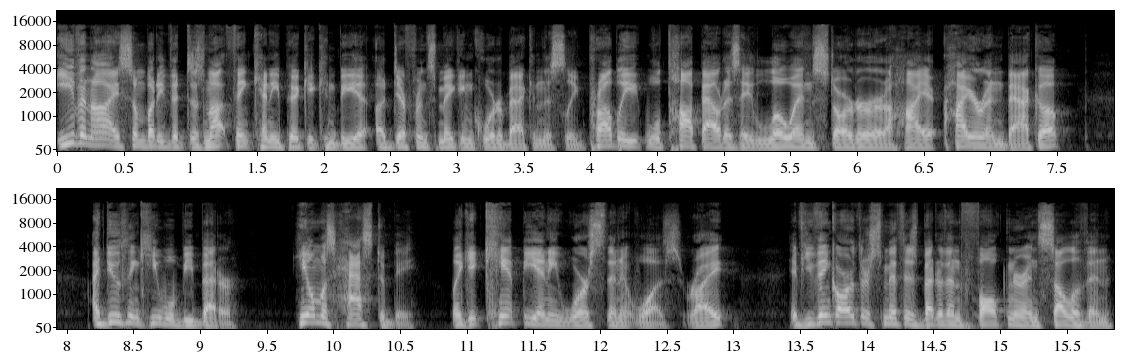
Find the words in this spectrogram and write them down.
Even I, somebody that does not think Kenny Pickett can be a, difference making quarterback in this league, probably will top out as a low end starter or a high, higher end backup. I do think he will be better. He almost has to be. Like, it can't be any worse than it was, right? If you think Arthur Smith is better than Faulkner and Sullivan,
